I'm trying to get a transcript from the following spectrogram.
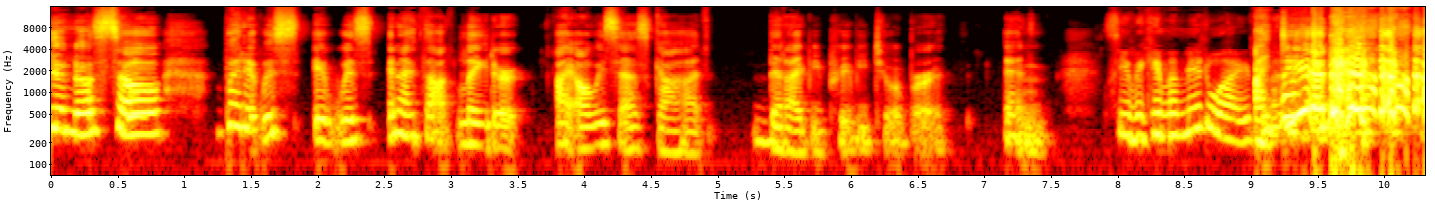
you know so but it was it was and i thought later i always ask god that i be privy to a birth. And so you became a midwife. I did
